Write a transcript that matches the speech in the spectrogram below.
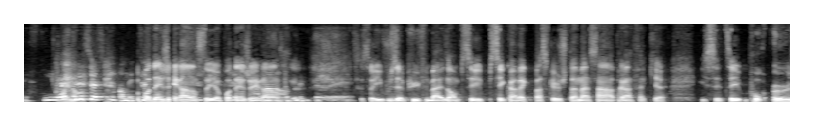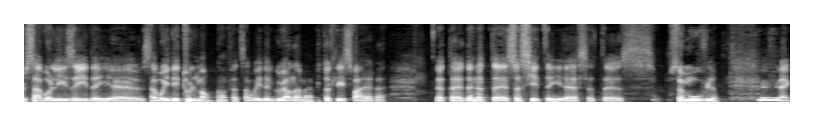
ici. Là. il n'y a pas d'ingérence. Il n'y a pas d'ingérence. C'est ça. Il vous appuie. Ben, non, c'est correct parce que justement, ça en prend. Fait que, pour eux, ça va les aider. Euh, ça va aider tout le monde, en fait. Ça va aider le gouvernement puis toutes les sphères de notre société, cette, ce move-là. Mm-hmm.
